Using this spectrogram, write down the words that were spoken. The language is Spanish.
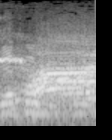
Iya.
